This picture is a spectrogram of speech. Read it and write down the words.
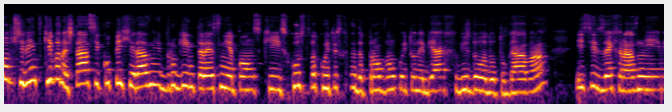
в общини такива неща. Аз си купих и разни други интересни японски изкуства, които исках да пробвам, които не бях виждала до тогава. И си взех разни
